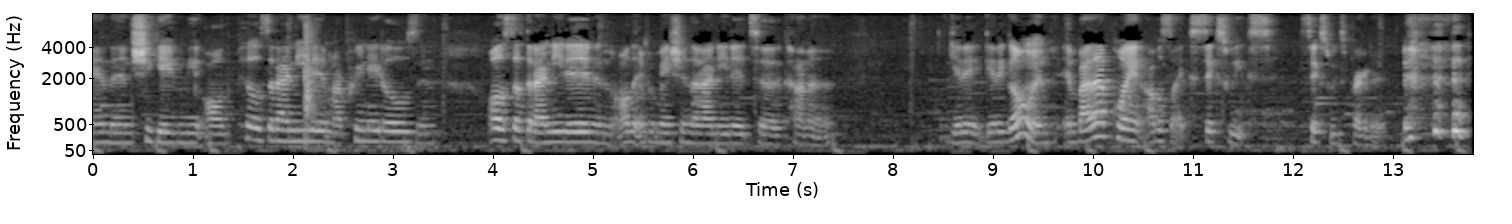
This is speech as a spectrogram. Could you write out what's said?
And then she gave me all the pills that I needed, my prenatals, and all the stuff that I needed, and all the information that I needed to kind of get it get it going. And by that point i was like six weeks six weeks pregnant.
